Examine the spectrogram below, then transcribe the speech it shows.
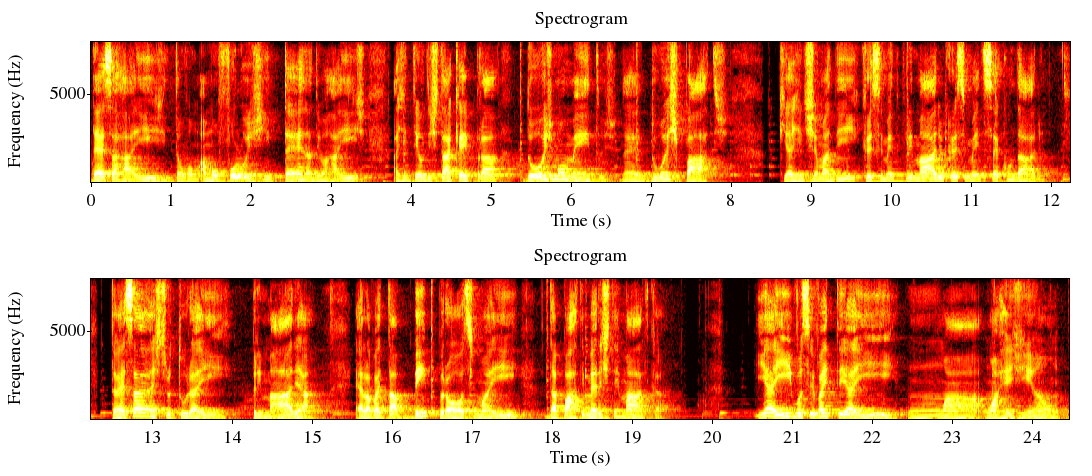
dessa raiz, então a morfologia interna de uma raiz, a gente tem um destaque aí para dois momentos, né? duas partes, que a gente chama de crescimento primário e crescimento secundário. Então essa estrutura aí primária, ela vai estar tá bem próxima aí da parte meristemática. E aí você vai ter aí uma, uma região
